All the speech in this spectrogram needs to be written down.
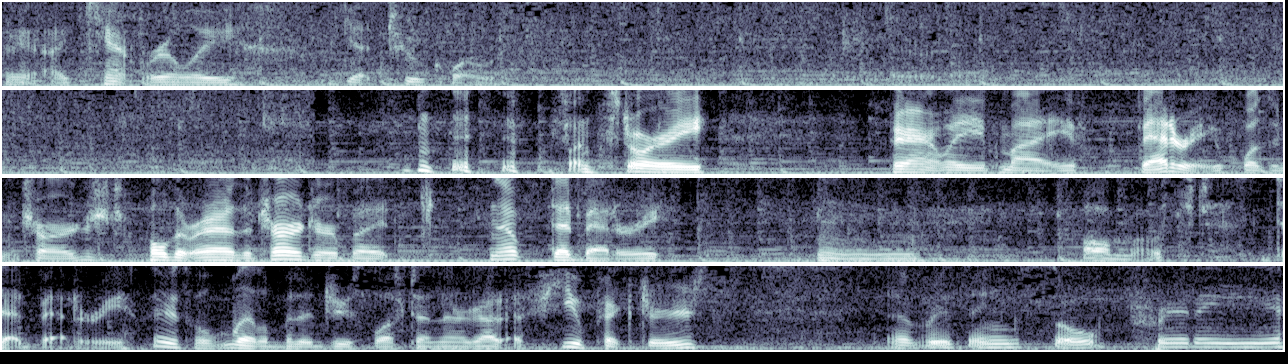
I, I can't really get too close. Fun story. Apparently my battery wasn't charged. Pulled it right out of the charger, but nope, dead battery. Hmm. Almost dead battery. There's a little bit of juice left in there. Got a few pictures. Everything's so pretty.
